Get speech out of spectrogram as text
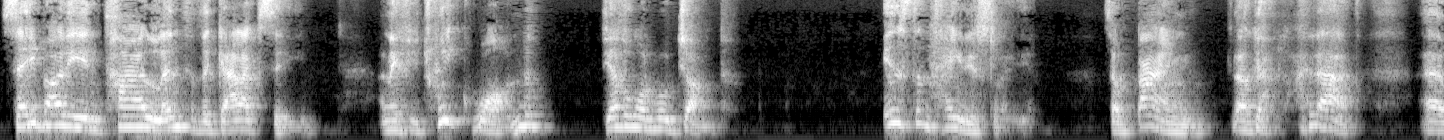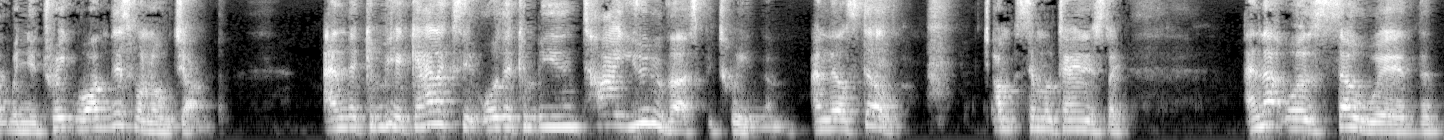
say by the entire length of the galaxy. And if you tweak one, the other one will jump instantaneously. So bang, they'll go like that. Uh, when you tweak one, this one will jump. And there can be a galaxy or there can be an entire universe between them, and they'll still jump simultaneously. And that was so weird that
